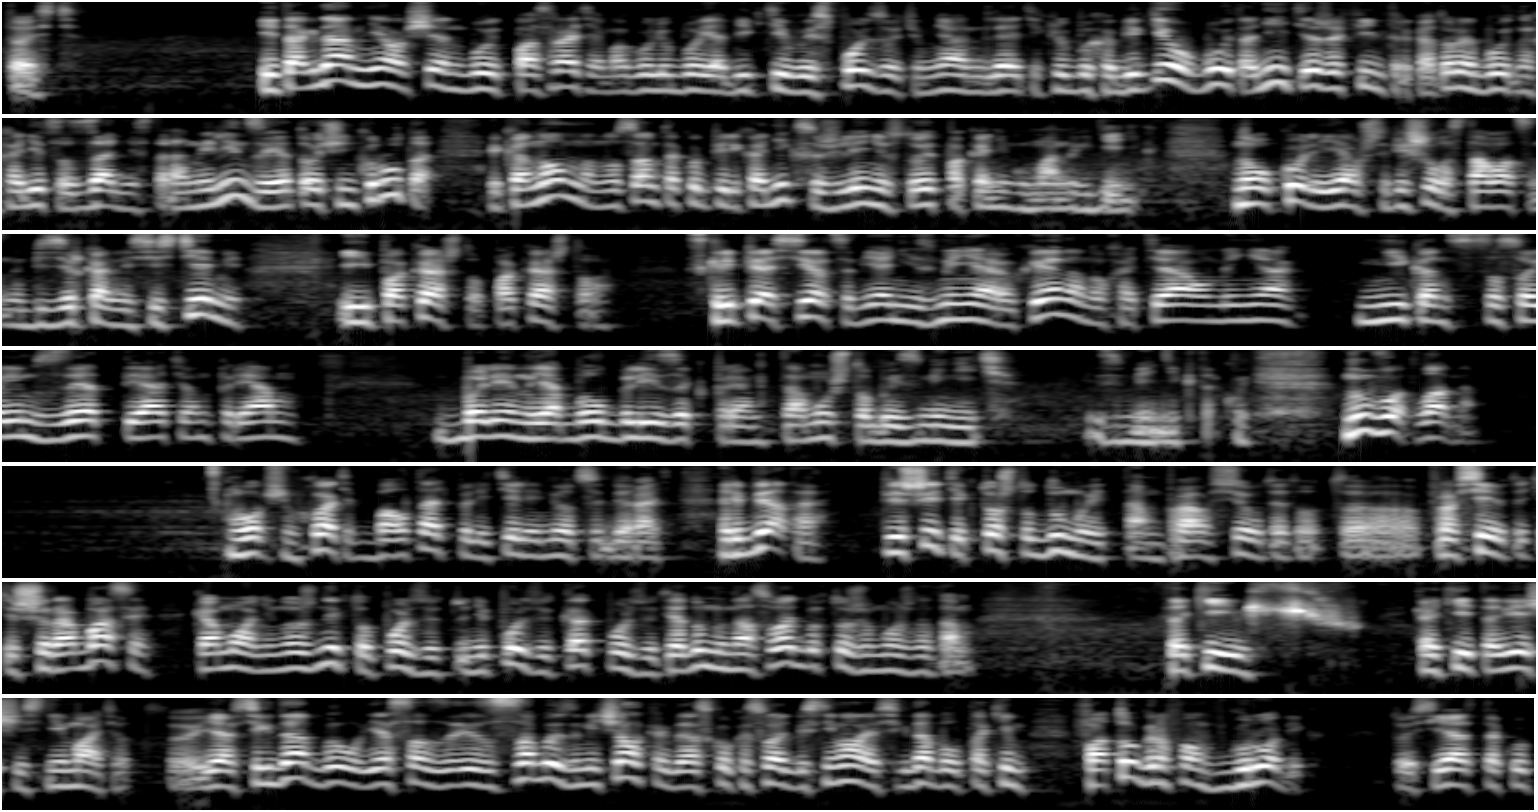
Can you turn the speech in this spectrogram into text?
То есть и тогда мне вообще будет посрать, я могу любые объективы использовать. У меня для этих любых объективов будут одни и те же фильтры, которые будут находиться с задней стороны линзы. И это очень круто, экономно, но сам такой переходник, к сожалению, стоит пока не гуманных денег. Но коли я уж решил оставаться на беззеркальной системе, и пока что, пока что, скрипя сердцем, я не изменяю Canon, хотя у меня Nikon со своим Z5, он прям, блин, я был близок прям к тому, чтобы изменить. Изменник такой. Ну вот, ладно. В общем, хватит болтать, полетели мед собирать. Ребята, пишите, кто что думает там про все вот это вот, э, про все вот эти широбасы, кому они нужны, кто пользует, кто не пользует, как пользует. Я думаю, на свадьбах тоже можно там такие какие-то вещи снимать. Вот я всегда был, я за собой замечал, когда я сколько свадьбы снимал, я всегда был таким фотографом в гробик. То есть я такой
